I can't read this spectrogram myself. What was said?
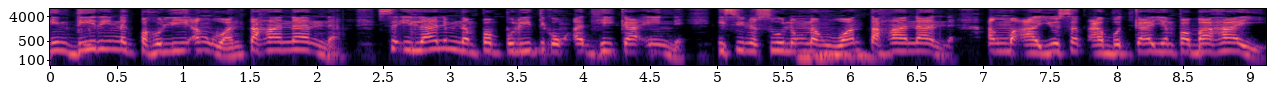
hindi rin nagpahuli ang One Tahanan. Sa ilalim ng pampulitikong adhikain, isinusulong ng One Tahanan ang maayos at abot kayang pabahay,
